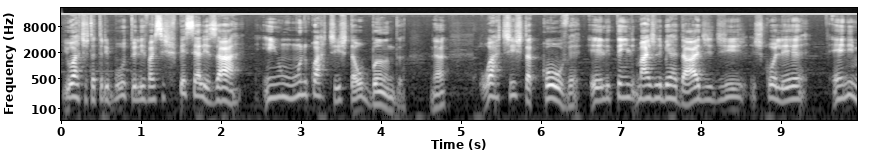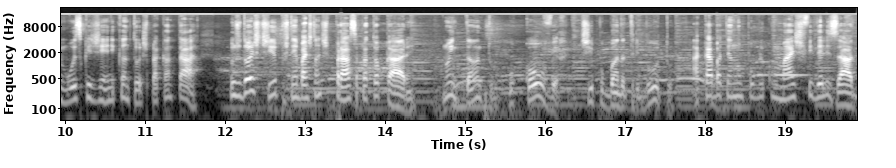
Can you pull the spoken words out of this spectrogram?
E o artista tributo ele vai se especializar em um único artista ou banda, né? O artista cover ele tem mais liberdade de escolher N músicas de N cantores para cantar. Os dois tipos têm bastante praça para tocarem. No entanto, o cover, tipo banda tributo, acaba tendo um público mais fidelizado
